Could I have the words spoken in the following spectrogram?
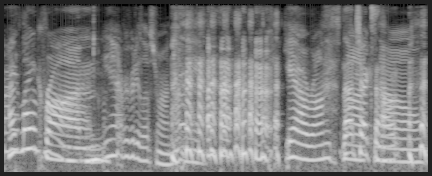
I, like love Ron. Yeah, everybody loves Ron, not me. yeah, Ron's That not- checks out.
